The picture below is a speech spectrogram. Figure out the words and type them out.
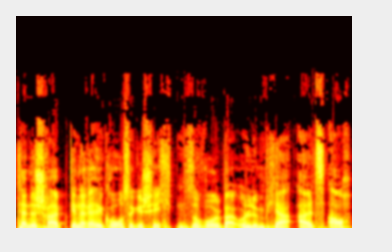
Tennis schreibt generell große Geschichten, sowohl bei Olympia als auch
